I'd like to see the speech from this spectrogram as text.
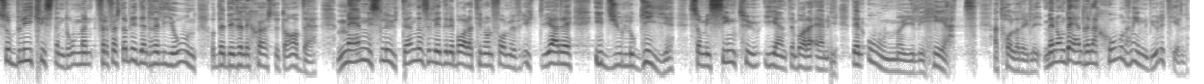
så blir kristendomen, för det första blir det en religion och det blir religiöst utav det. Men i slutändan så leder det bara till någon form av ytterligare ideologi som i sin tur egentligen bara är en, det är en omöjlighet att hålla det i liv. Men om det är en relation han inbjuder till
